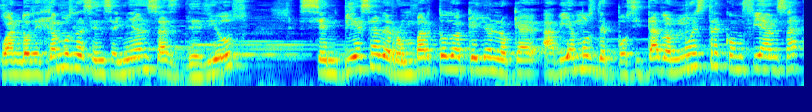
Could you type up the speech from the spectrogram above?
cuando dejamos las enseñanzas de Dios, se empieza a derrumbar todo aquello en lo que habíamos depositado nuestra confianza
